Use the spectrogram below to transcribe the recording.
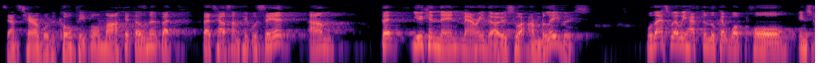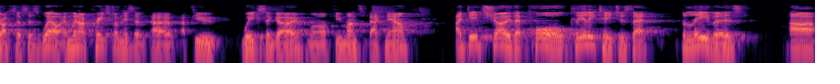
Sounds terrible to call people a market, doesn't it? But that's how some people see it. Um, that you can then marry those who are unbelievers. Well, that's where we have to look at what Paul instructs us as well. And when I preached on this a, a, a few weeks ago, or a few months back now, I did show that Paul clearly teaches that believers are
